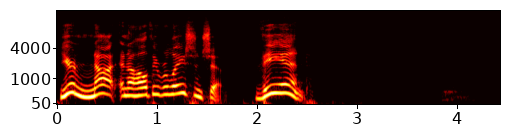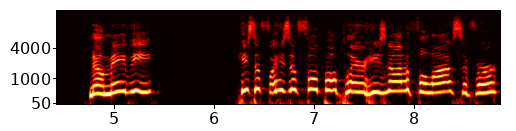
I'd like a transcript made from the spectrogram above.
You're not in a healthy relationship. The end. Now maybe he's a he's a football player, he's not a philosopher.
